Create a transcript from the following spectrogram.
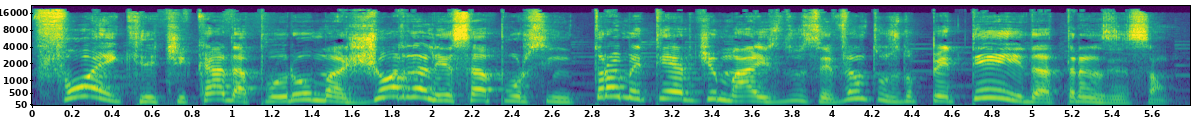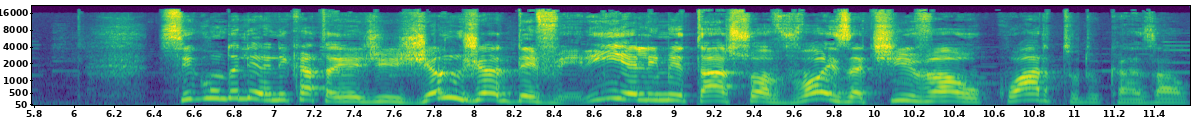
foi criticada por uma jornalista por se intrometer demais nos eventos do PT e da transição. Segundo Eliane Catanha, Janja deveria limitar sua voz ativa ao quarto do casal.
